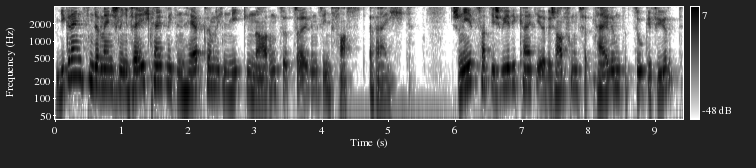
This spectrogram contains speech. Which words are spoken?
Die Grenzen der menschlichen Fähigkeit, mit den herkömmlichen Mitteln Nahrung zu erzeugen, sind fast erreicht. Schon jetzt hat die Schwierigkeit ihrer Beschaffung und Verteilung dazu geführt,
